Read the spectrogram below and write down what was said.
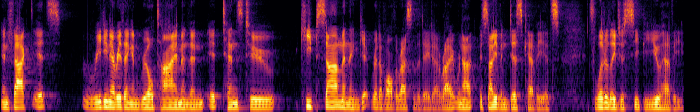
In fact, it's reading everything in real time and then it tends to keep some and then get rid of all the rest of the data, right? We're not it's not even disk heavy. It's it's literally just CPU heavy.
